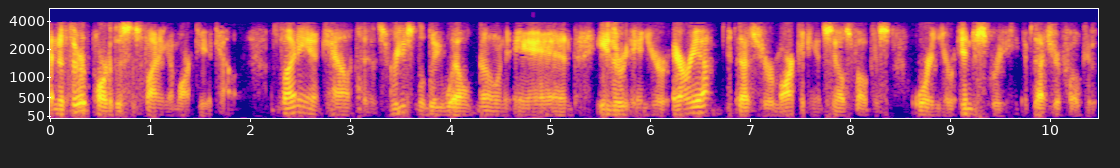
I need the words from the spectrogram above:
And the third part of this is finding a marquee account. Finding an account that's reasonably well known and either in your area, if that's your marketing and sales focus, or in your industry, if that's your focus.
